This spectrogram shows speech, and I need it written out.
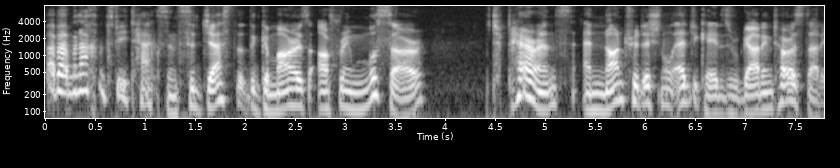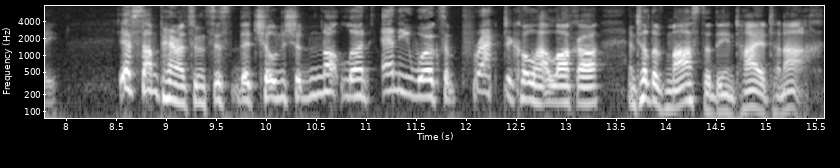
Rabbi Menachem Tzvi Taksin suggests that the Gemara is offering musar to parents and non-traditional educators regarding Torah study. You have some parents who insist that their children should not learn any works of practical halacha until they've mastered the entire Tanakh.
